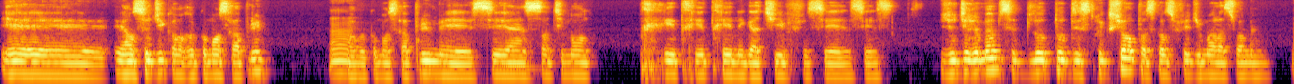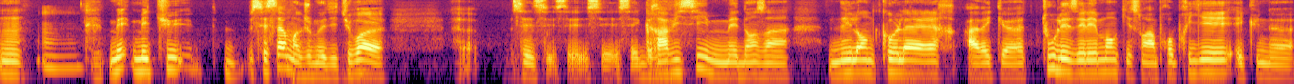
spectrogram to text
et, et on se dit qu'on recommencera plus. Hmm. On recommencera plus, mais c'est un sentiment très très très négatif. C'est je dirais même c'est de l'autodestruction parce qu'on se fait du mal à soi-même. Hmm. Hmm. Mais, mais tu, c'est ça moi que je me dis, tu vois, euh, c'est gravissime, mais dans un, élan de colère, avec euh, tous les éléments qui sont appropriés et qu'une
